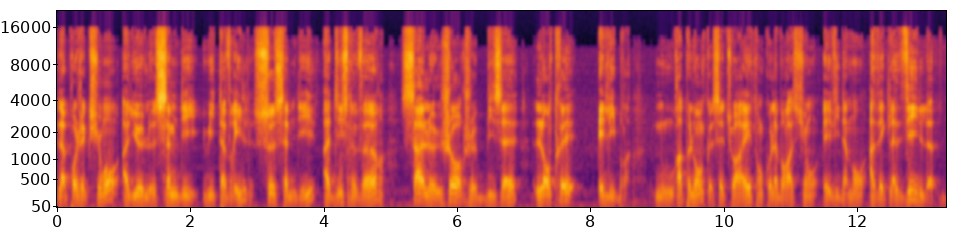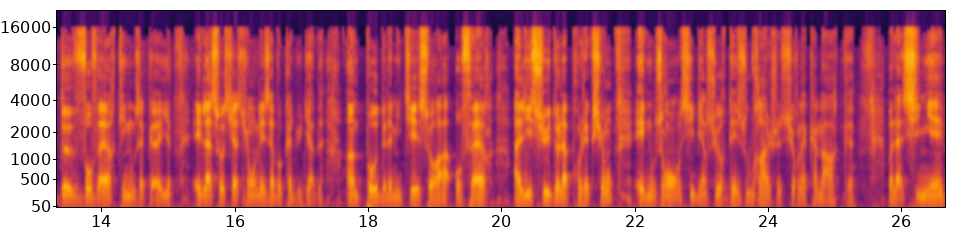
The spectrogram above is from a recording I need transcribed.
la projection a lieu le samedi 8 avril, ce samedi, à 19h, salle Georges Bizet. L'entrée est libre. Nous rappelons que cette soirée est en collaboration évidemment avec la ville de Vauvert qui nous accueille et l'association Les Avocats du Diable. Un pot de l'amitié sera offert à l'issue de la projection et nous aurons aussi bien sûr des ouvrages sur la Camargue, voilà, signés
